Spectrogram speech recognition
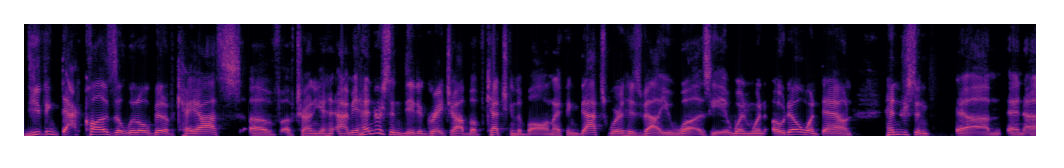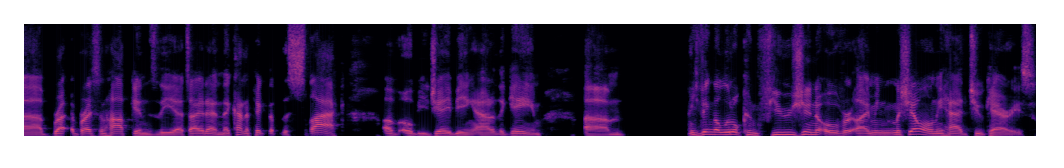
Do you think that caused a little bit of chaos of of trying to get? I mean, Henderson did a great job of catching the ball, and I think that's where his value was. He, when when Odell went down, Henderson um, and uh, Brycen Hopkins, the uh, tight end, they kind of picked up the slack of OBJ being out of the game. Um, you think a little confusion over? I mean, Michel only had two carries.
